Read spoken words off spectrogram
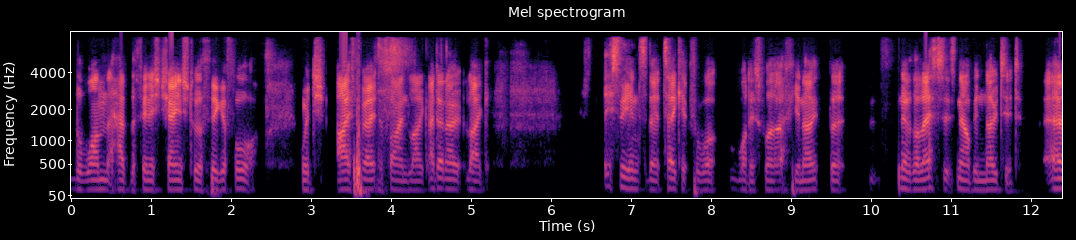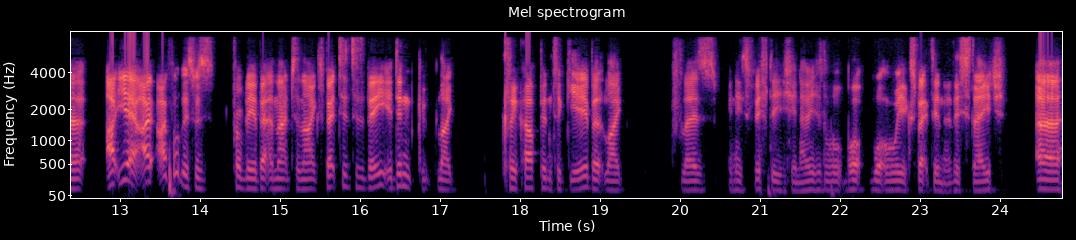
the one that had the finish changed to a figure four, which I find like I don't know like it's the internet. Take it for what what it's worth, you know. But nevertheless, it's now been noted. Uh, I, yeah, I, I thought this was probably a better match than I expected to be. It didn't like click up into gear, but like Flair's in his fifties, you know. What what are we expecting at this stage? Uh,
